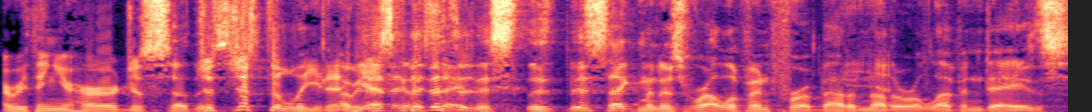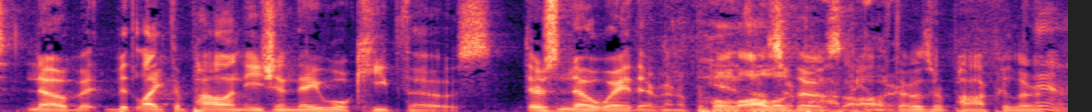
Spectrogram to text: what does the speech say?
everything you heard, just So this- just just delete it. I was Yeah, just going to say is- this, this. This segment is relevant for about another eleven days. No, but but like the Polynesian, they will keep those. There's no way they're going to pull Yeah, all of those popular. off. Those are popular. Yeah.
